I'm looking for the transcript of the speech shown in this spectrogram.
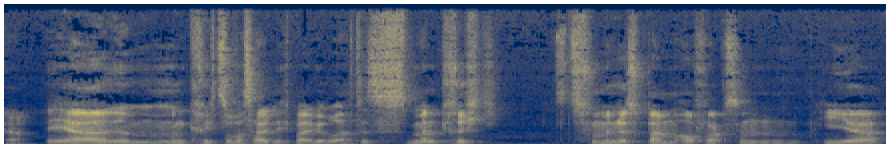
Ja. ja, ähm, man kriegt sowas halt nicht beigebracht. Das, man kriegt zumindest beim Aufwachsen hier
